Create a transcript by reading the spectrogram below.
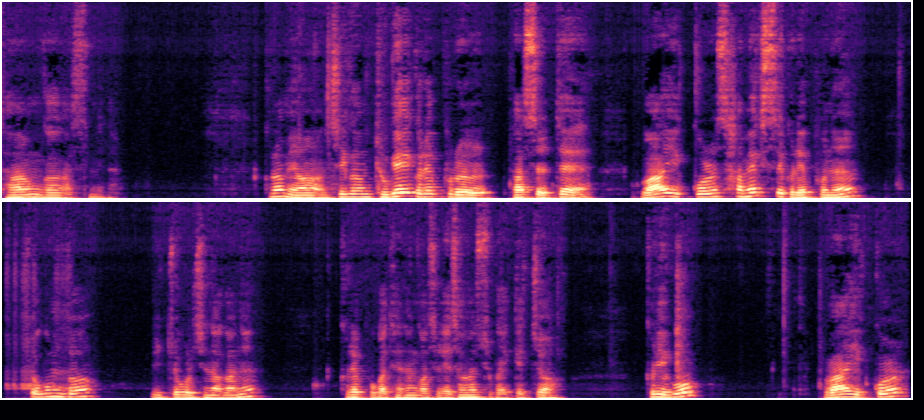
다음과 같습니다. 그러면 지금 두 개의 그래프를 봤을 때 y 이꼴 3x 그래프는 조금 더 이쪽으로 지나가는 그래프가 되는 것을 예상할 수가 있겠죠. 그리고 y 이꼴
